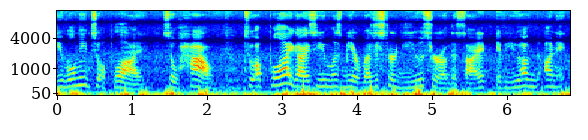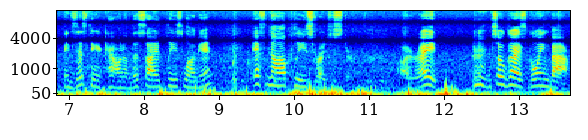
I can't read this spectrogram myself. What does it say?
you will need to apply. So how? To apply, guys, you must be a registered user on the site. If you have an existing account on the site, please log in. If not, please register. All right. so, guys, going back.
